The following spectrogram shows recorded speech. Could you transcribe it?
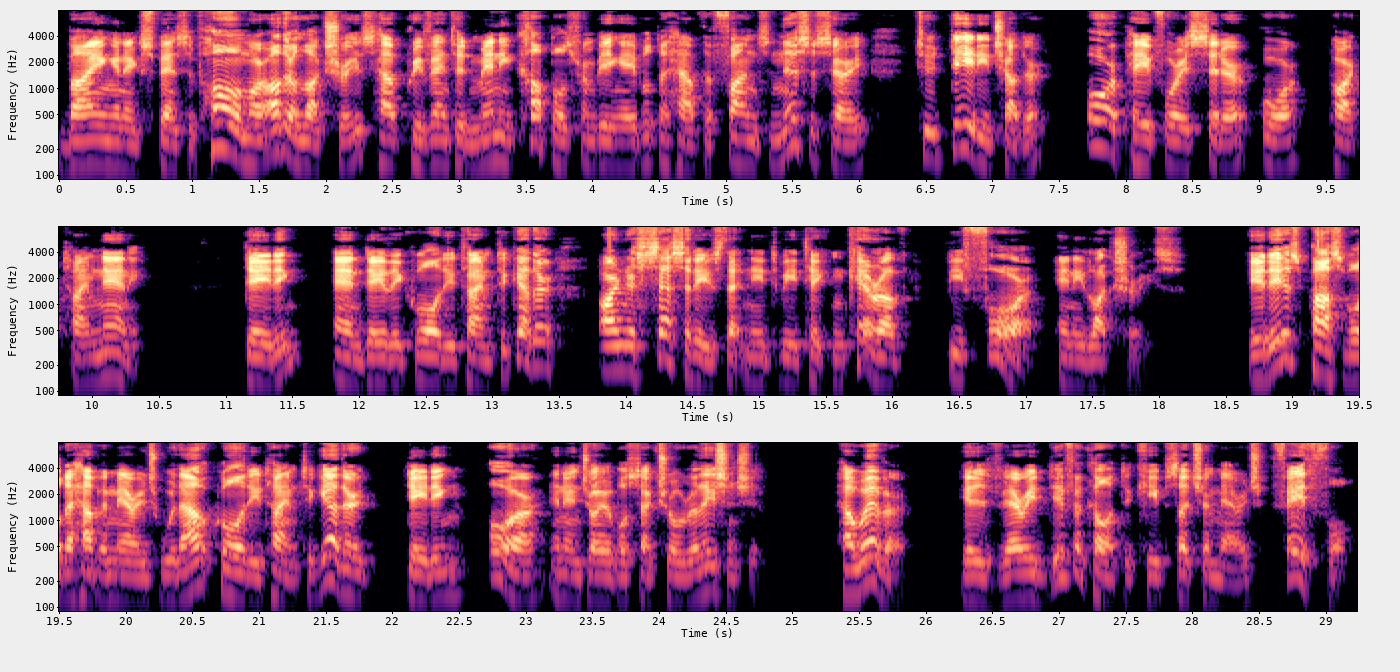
Buying an expensive home or other luxuries have prevented many couples from being able to have the funds necessary to date each other or pay for a sitter or part time nanny. Dating and daily quality time together are necessities that need to be taken care of before any luxuries. It is possible to have a marriage without quality time together dating, or an enjoyable sexual relationship. However, it is very difficult to keep such a marriage faithful,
